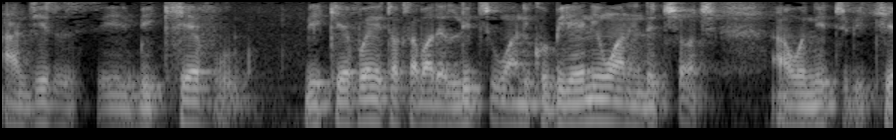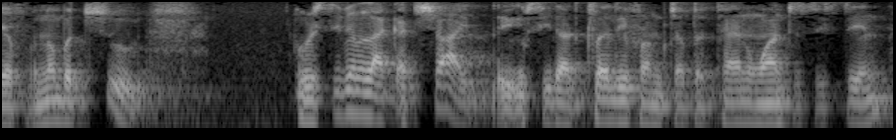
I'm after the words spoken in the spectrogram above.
And Jesus said, Be careful. Be careful. When he talks about a little one, it could be anyone in the church, and we need to be careful. Number two, receiving like a child. You see that clearly from chapter 10, 1 to 16.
